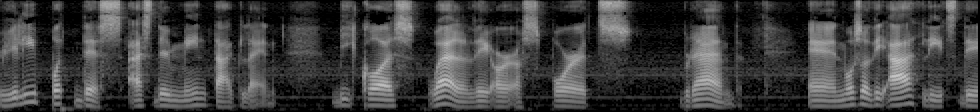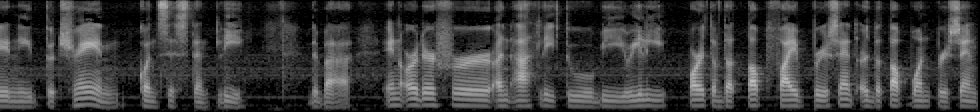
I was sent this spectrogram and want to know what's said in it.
really put this as their main tagline because, well, they are a sports brand. And most of the athletes, they need to train consistently. Diba? In order for an athlete to be really part of the top 5% or the top 1%,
